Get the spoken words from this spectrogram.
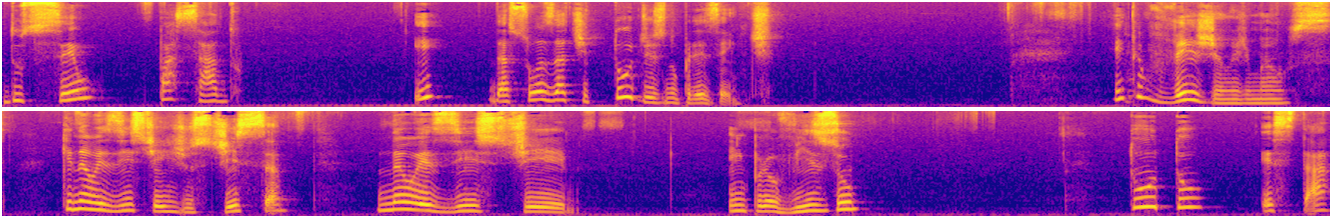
do seu passado e das suas atitudes no presente. Então vejam, irmãos, que não existe injustiça, não existe improviso, tudo está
